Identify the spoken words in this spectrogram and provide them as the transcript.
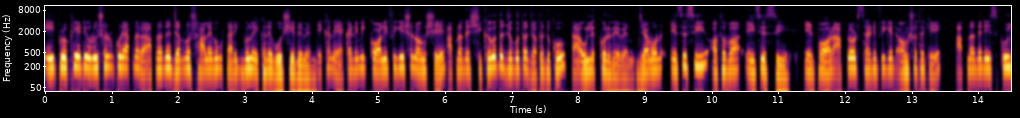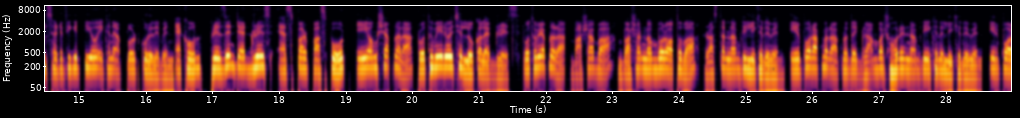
এই প্রক্রিয়াটি অনুসরণ করে আপনারা আপনাদের জন্মশাল এবং তারিখগুলো এখানে বসিয়ে দেবেন। এখানে একাডেমিক কোয়ালিফিকেশন অংশে আপনাদের শিক্ষাগত যোগ্যতা যতটুকু তা উল্লেখ করে দেবেন। যেমন এসএসসি অথবা এইচএসসি। এরপর আপলোড সার্টিফিকেট অংশ থেকে আপনাদের এই স্কুল সার্টিফিকেটটিও এখানে আপলোড করে দেবেন। এখন present address as per passport এই অংশে আপনারা প্রথমেই রয়েছে লোকাল অ্যাড্রেস প্রথমে আপনারা বাসা বা বাসার নম্বর অথবা রাস্তার নামটি লিখে দেবেন। এরপর আপনারা আপনাদের গ্রাম বা শহরের নামটি এখানে লিখে দেবেন। এরপর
